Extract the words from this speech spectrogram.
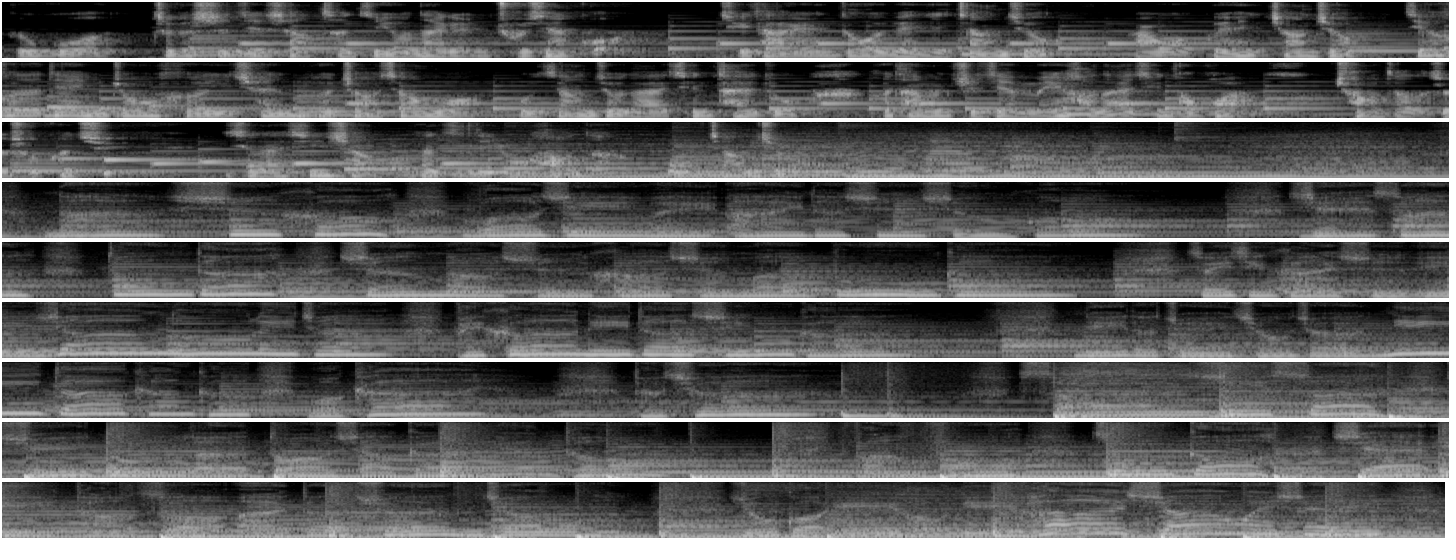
如果这个世界上曾经有那个人出现过，其他人都会变成将就。”而我不愿意将就，结合了电影中何以琛和赵小默不将就的爱情态度和他们之间美好的爱情童话，创造了这首歌曲。一起来欣赏来自李荣浩的《不将就》。那时候我以为爱的是生活，也算懂得什么适合，什么不可。最近还是一样努力着配合你的性格，你的追求者，你的坎坷，我开的车。算一算，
